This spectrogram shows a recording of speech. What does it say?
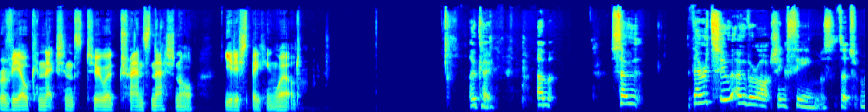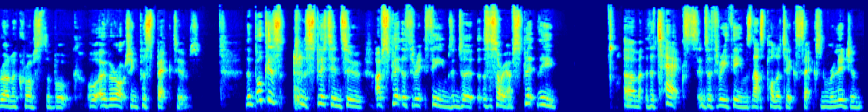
reveal connections to a transnational Yiddish speaking world. Okay. Um, so, there are two overarching themes that run across the book, or overarching perspectives. The book is split into, I've split the three themes into, sorry, I've split the um, the texts into three themes, and that's politics, sex, and religion.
